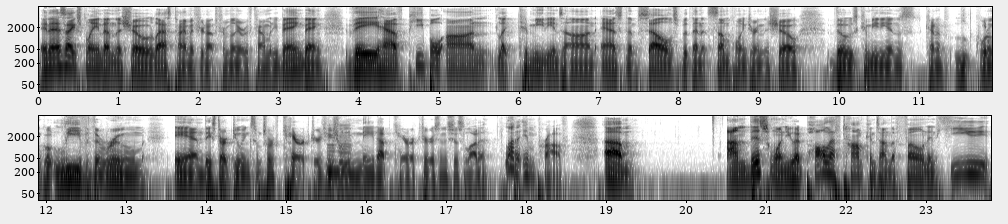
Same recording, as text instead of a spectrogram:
And as I explained on the show last time, if you're not familiar with Comedy Bang Bang, they have people on, like comedians on as themselves, but then at some point during the show, those comedians kind of quote unquote leave the room and they start doing some sort of characters, usually Mhm. made up characters, and it's just a lot of a lot of improv. Um, on this one, you had Paul F. Tompkins on the phone, and he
